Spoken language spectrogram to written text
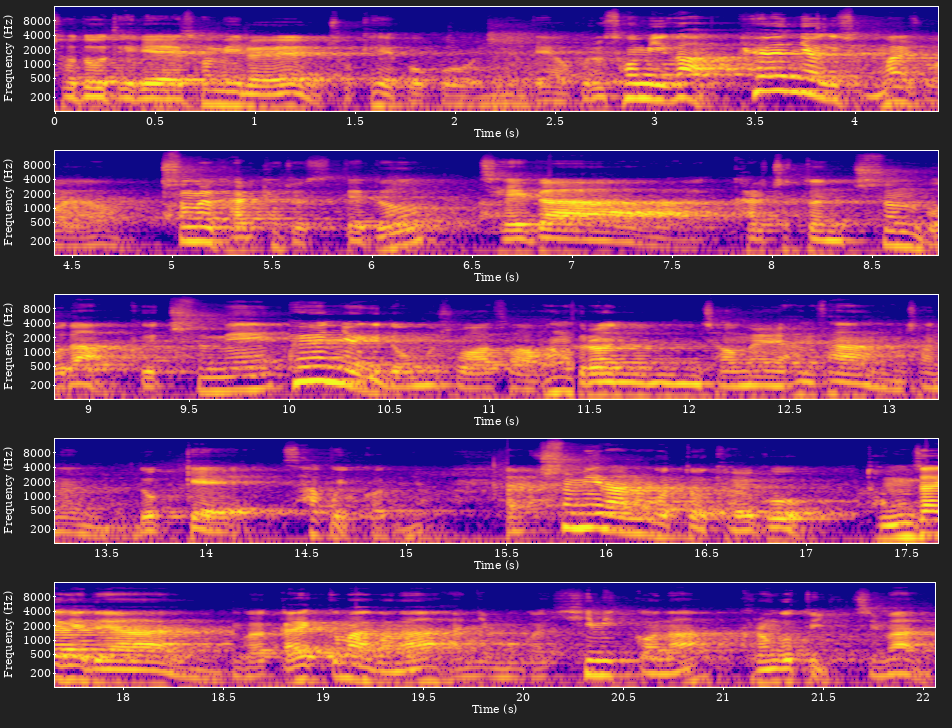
저도 되게 소미를 좋게 보고 있는데요. 그리고 소미가 표현력이 정말 좋아요. 춤을 가르쳐 줬을 때도 제가 가르쳤던 춤보다 그 춤의 표현력이 너무 좋아서 항- 그런 점을 항상 저는 높게 사고 있거든요. 춤이라는 것도 결국 동작에 대한 뭔가 깔끔하거나 아니면 뭔가 힘있거나 그런 것도 있지만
